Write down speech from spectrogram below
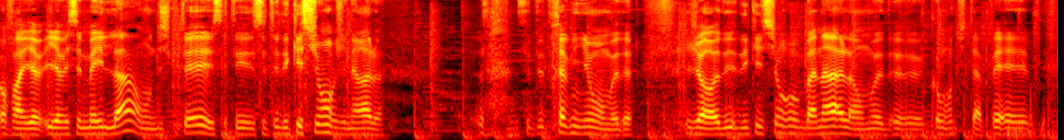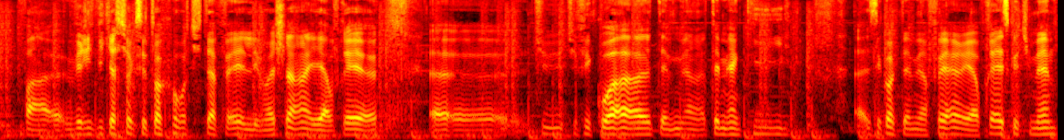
enfin, il y avait ces mails là, on discutait et c'était des questions en général C'était très mignon en mode genre des, questions banales en mode euh, comment tu t'appelles, enfin euh, vérification que c'est toi comment tu t'appelles, les machins et après euh, tu, fais quoi, t'aimes bien, bien qui, c'est quoi que t'aimes bien faire? Et après est-ce que tu m'aimes?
